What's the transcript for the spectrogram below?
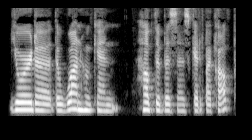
you're the, the one who can help the business get back up.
